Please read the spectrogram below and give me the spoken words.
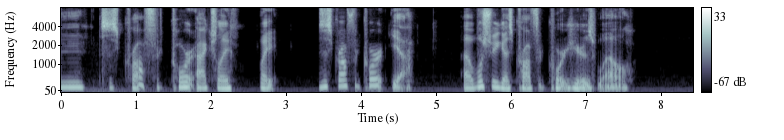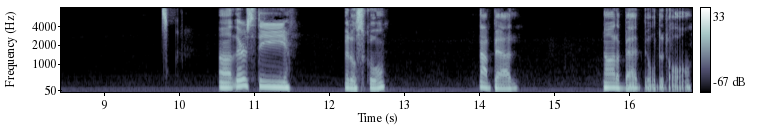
Mm, this is Crawford Court, actually. Wait, is this Crawford Court? Yeah. Uh, we'll show you guys Crawford Court here as well. Uh, there's the middle school. Not bad. Not a bad build at all.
